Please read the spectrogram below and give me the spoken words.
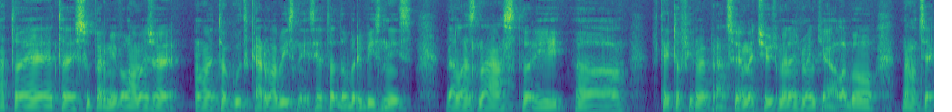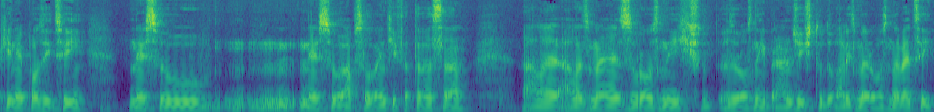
A to je, to je super. My voláme, že no je to good karma business, je to dobrý biznis. Veľa z nás, ktorí uh, v tejto firme pracujeme, či už v manažmente alebo na hociakej inej pozícii, nesú, nesú absolventi FTVS ale, ale sme z rôznych, z rôznych branží študovali sme rôzne veci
